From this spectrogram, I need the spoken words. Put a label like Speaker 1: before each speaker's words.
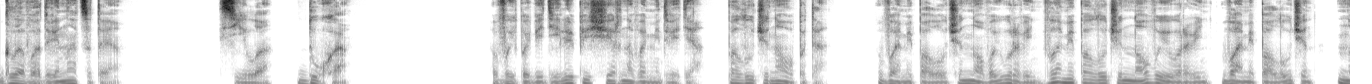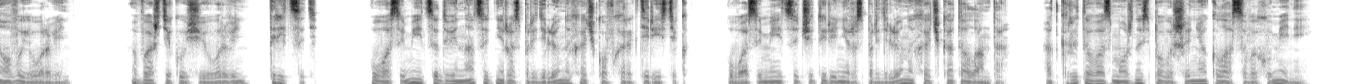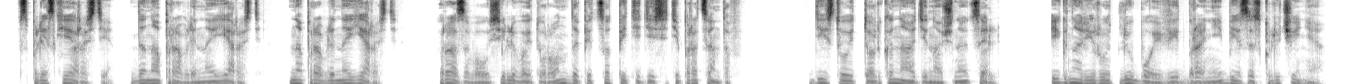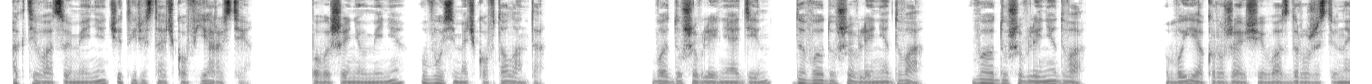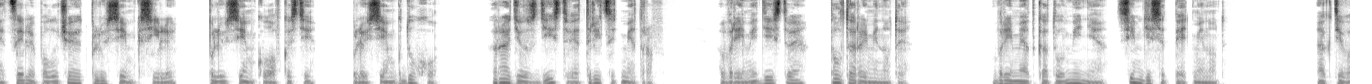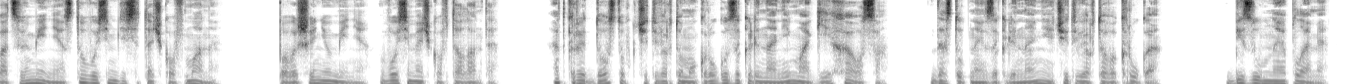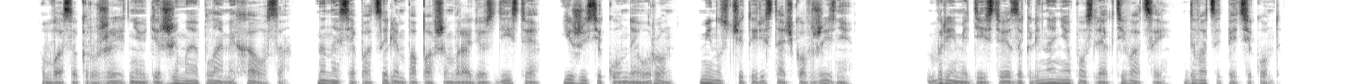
Speaker 1: Глава 12. Сила духа. Вы победили пещерного медведя. Получено опыта. Вами получен новый уровень. Вами получен новый уровень. Вами получен новый уровень. Ваш текущий уровень 30. У вас имеется 12 нераспределенных очков характеристик. У вас имеется 4 нераспределенных очка таланта. Открыта возможность повышения классовых умений. Всплеск ярости, да направленная ярость Направленная ярость разово усиливает урон до 550%. Действует только на одиночную цель. Игнорирует любой вид брони без исключения. Активация умения 400 очков ярости. Повышение умения 8 очков таланта. Воодушевление 1 до воодушевления 2. Воодушевление 2. Вы и окружающие вас дружественные цели получают плюс 7 к силе, плюс 7 к ловкости, плюс 7 к духу. Радиус действия 30 метров. Время действия – полторы минуты. Время отката умения – 75 минут. Активация умения – 180 очков маны. Повышение умения – 8 очков таланта. Открыт доступ к четвертому кругу заклинаний магии хаоса. Доступные заклинания четвертого круга. Безумное пламя. Вас окружает неудержимое пламя хаоса, нанося по целям, попавшим в радиус действия, ежесекундный урон минус 400 очков жизни. Время действия заклинания после активации – 25 секунд.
